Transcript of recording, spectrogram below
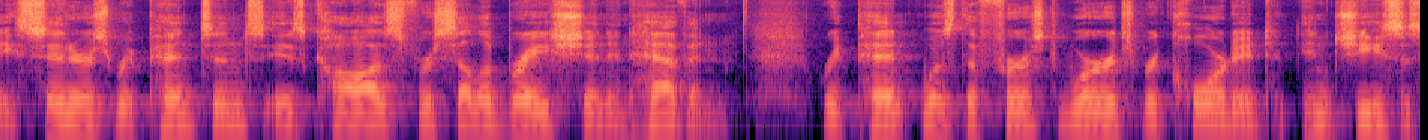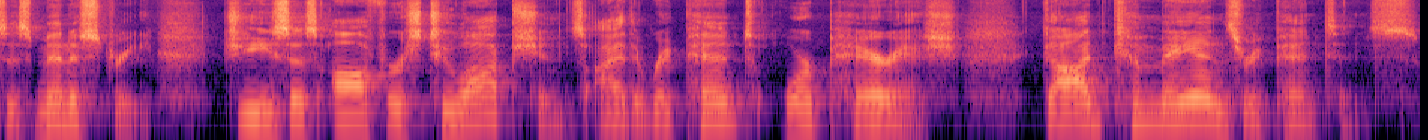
A sinner's repentance is cause for celebration in heaven. Repent was the first words recorded in Jesus' ministry. Jesus offers two options either repent or perish. God commands repentance.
